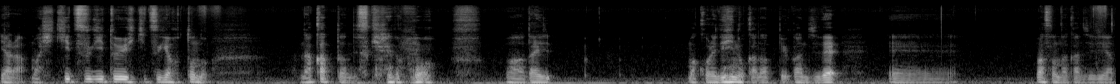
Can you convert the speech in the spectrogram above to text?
やら、まあ、引き継ぎという引き継ぎはほとんどなかったんですけれども まあ大、まあ、これでいいのかなっていう感じで、えー、まあそんな感じでやっ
